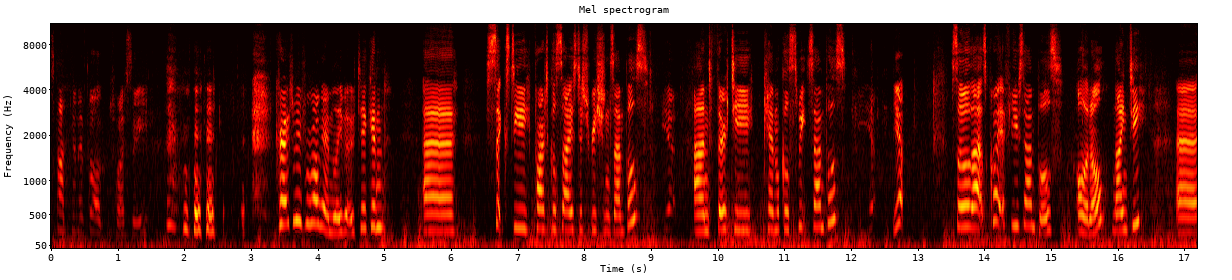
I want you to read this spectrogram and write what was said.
stuck in a bog twice a week. correct me if I'm wrong, Emily, but we've taken uh, 60 particle size distribution samples Yep. and 30 chemical suite samples. Yep. Yep. So that's quite a few samples, all in all, 90, uh,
